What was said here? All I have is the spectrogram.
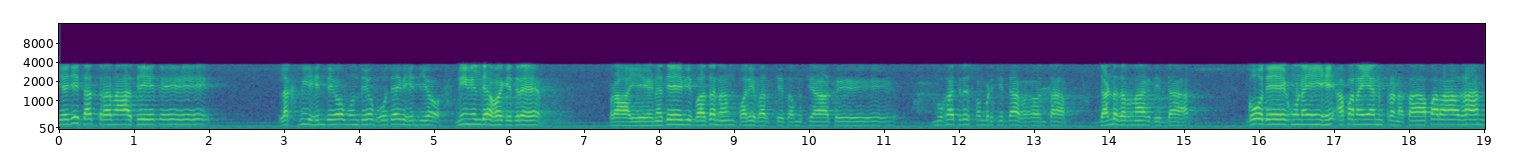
ಯದಿ ತತ್ರ ನಾಸೀತ್. ಲಕ್ಷ್ಮಿ ಹಿಂದೆಯೋ ಮುಂದೆಯೋ, ಭೂದೇವಿ ಹಿಂದೆಯೋ, ನೀನಿಲ್ದೆ ಹೋಗಿದ್ರೆ, ಪ್ರಾಯೇಣ ದೇವಿ ಪದನಂ ಪರಿವರ್ತಿತಂ ಸ್ಯಾತ್. ಮುಖ ತಿರ್ಸ್ಕೊಂಡ್ಬಿಡ್ತಿದ್ದ ಭಗವಂತ, ದಂಡಧರನಾಗದಿದ್ದ ಗೋದೇ ಗುಣೈ ಅಪನಯನ್ ಪ್ರಣತಾಪರಾಧಾನ್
